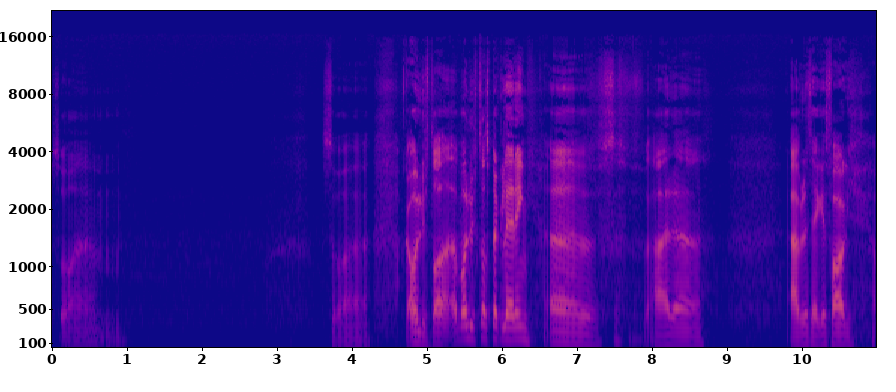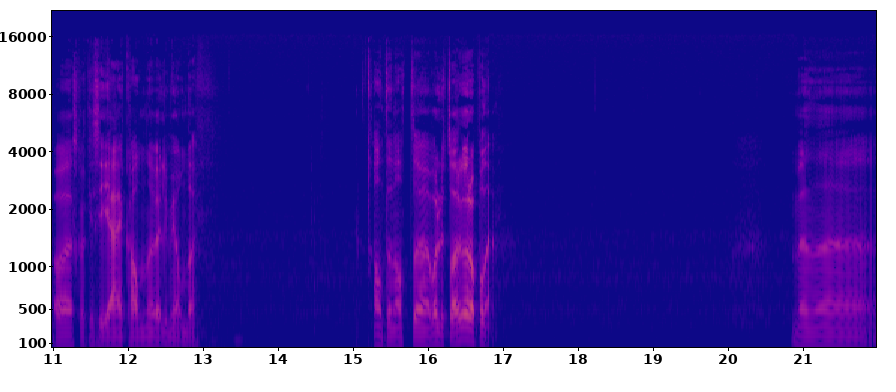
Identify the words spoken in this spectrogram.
Så um, Så uh, valuta, valutaspekulering uh, er er vel et eget fag, og jeg skal ikke si jeg kan veldig mye om det. Annet enn at uh, valutaer går opp og ned. Men uh,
